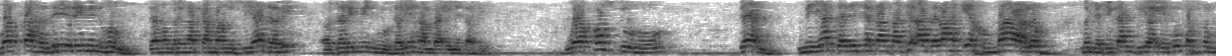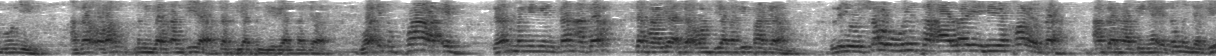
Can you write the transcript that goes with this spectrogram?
Wa tahdziri minhum. Dan memperingatkan manusia dari oh, dari minhu dari hamba ini tadi. Wa qasduhu. Dan niat dari setan tadi adalah ikhmaluh. Menjadikan dia itu tersembunyi. Agar orang meninggalkan dia. Dan dia sendirian saja. Wa itfa'ih. Dan menginginkan agar cahaya dakwah dia tadi padam. Liyusawwisa alaihi qalbah agar hatinya itu menjadi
